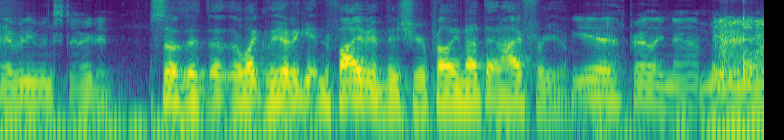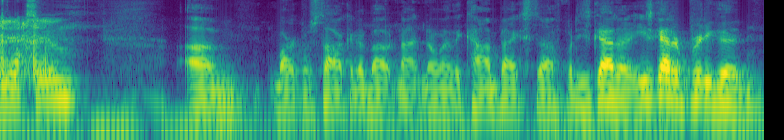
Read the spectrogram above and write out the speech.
I haven't even started. So the, the, the likelihood of getting five in this year probably not that high for you. Yeah, probably not. Maybe one or two. Um, Mark was talking about not knowing the compact stuff, but he's got a he's got a pretty good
